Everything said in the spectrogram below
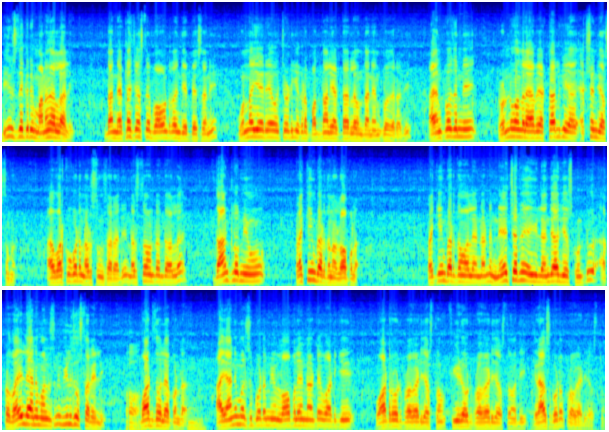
డీర్స్ దగ్గరికి మనం వెళ్ళాలి. దాన్ని ఎట్లా చేస్తే బాగుంటుందని చెప్పేసి అని ఉన్న ఏరియా వచ్చేటికి ఇక్కడ పద్నాలుగు హెక్టార్లే ఉంది దాని ఎన్క్లోజర్ అది. ఆ ఎన్క్లోజర్ని రెండు వందల యాభై హెక్టార్లకి ఎక్స్టెండ్ చేస్తున్నాం. ఆ వర్క్ కూడా నడుస్తుంది సార్ అది. నడుస్తూ ఉండటం వల్ల దాంట్లో మేము ట్రెక్కింగ్ పెడుతున్నాం లోపల. ట్రెక్కింగ్ పెడతాం వల్ల ఏంటంటే నేచర్ని వీళ్ళు ఎంజాయ్ చేసుకుంటూ అక్కడ వైల్డ్ యానిమల్స్ని వీళ్ళు చూస్తారు వెళ్ళి. వాటితో లేకుండా. ఆ యానిమల్స్ కూడా మేము లోపల ఏంటంటే వాటికి వాటర్ ఒకటి ప్రొవైడ్ చేస్తాం ఫీడ్ ఒకటి ప్రొవైడ్ చేస్తాం అది గ్రాస్ కూడా ప్రొవైడ్ చేస్తాం.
